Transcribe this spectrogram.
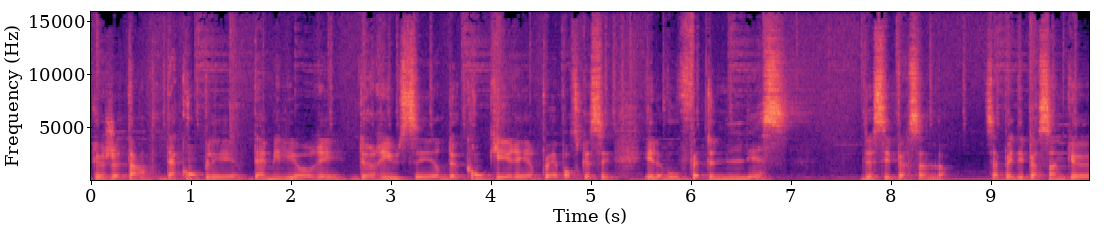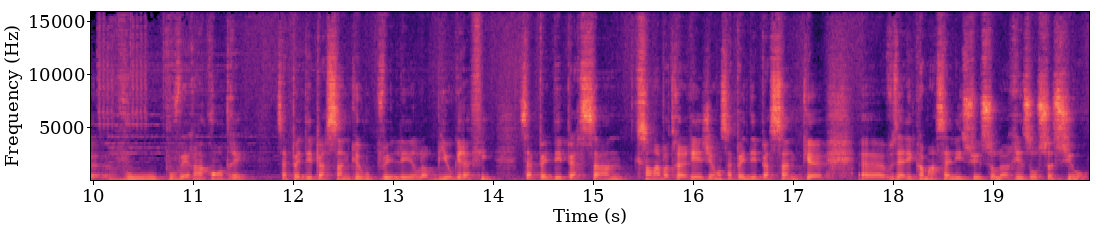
que je tente d'accomplir, d'améliorer, de réussir, de conquérir, peu importe ce que c'est? Et là, vous faites une liste de ces personnes-là. Ça peut être des personnes que vous pouvez rencontrer, ça peut être des personnes que vous pouvez lire leur biographie. Ça peut être des personnes qui sont dans votre région. Ça peut être des personnes que euh, vous allez commencer à les suivre sur leurs réseaux sociaux,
